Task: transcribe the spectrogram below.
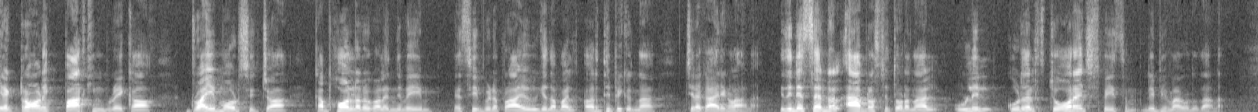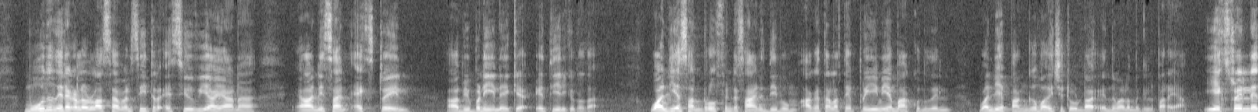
electronic parking breaker drive mode switch cup ഹോൾഡറുകൾ എന്നിവയും എസ് യു വിയുടെ പ്രായോഗികത വർദ്ധിപ്പിക്കുന്ന ചില കാര്യങ്ങളാണ്. ഇതിന്റെ സെൻട്രൽ ആംബ്രസ്റ്റ് തുറന്നാൽ ഉള്ളിൽ കൂടുതൽ സ്റ്റോറേജ് സ്പേസും ലഭ്യമാകുന്നതാണ്. മൂന്ന് നിരകളുള്ള seven seater S U V ആയാണ് നിസാൻ എക്സ് ട്രെയിൽ വിപണിയിലേക്ക് എത്തിയിരിക്കുന്നത്. വലിയ സൺറൂഫിന്റെ സാന്നിധ്യവും അകത്തളത്തെ പ്രീമിയം ആക്കുന്നതിൽ വലിയ പങ്ക് വഹിച്ചിട്ടുണ്ട് എന്ന് വേണമെങ്കിൽ പറയാം. ഈ എക്സ്ട്രയിലെ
